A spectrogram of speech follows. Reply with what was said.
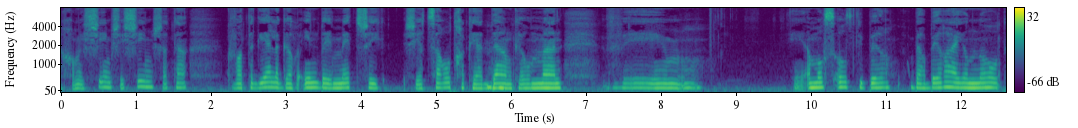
50, אה, 60, שאתה כבר תגיע לגרעין באמת ש... שיצר אותך כאדם, mm-hmm. כאומן. ועמוס עוז דיבר בהרבה רעיונות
